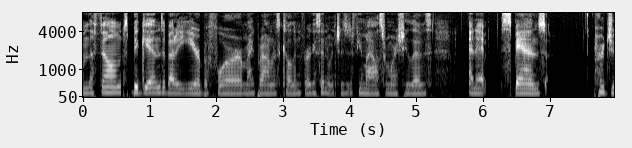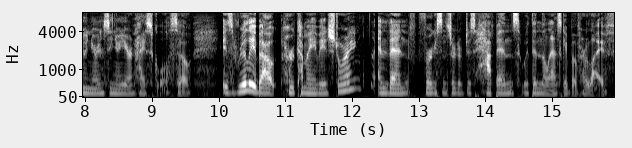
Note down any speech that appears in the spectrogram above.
And the film begins about a year before Mike Brown was killed in Ferguson, which is a few miles from where she lives, and it spans her junior and senior year in high school. So it's really about her coming of age story, and then Ferguson sort of just happens within the landscape of her life.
